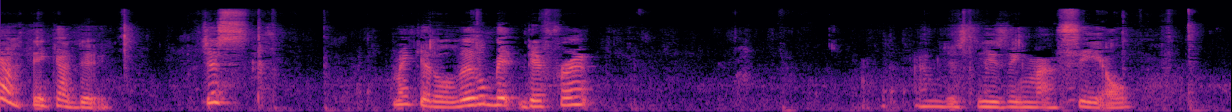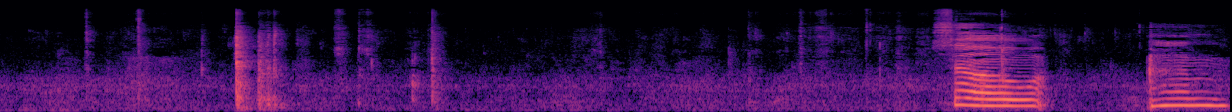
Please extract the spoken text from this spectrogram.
Yeah, I think I do. Just make it a little bit different. I'm just using my seal. So, um,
